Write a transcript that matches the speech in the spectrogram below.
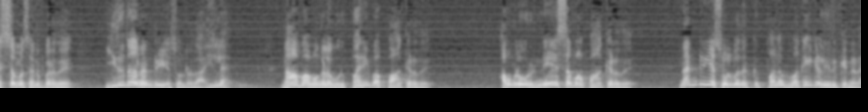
எஸ்எம்எஸ் அனுப்புறது இதுதான் நன்றியை சொல்கிறதா இல்லை. நாம் அவங்கள ஒரு பரிவாக பார்க்கறது அவங்கள ஒரு நேசமாக பார்க்கறது நன்றியை சொல்வதற்கு பல வகைகள் இருக்கின்றன.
